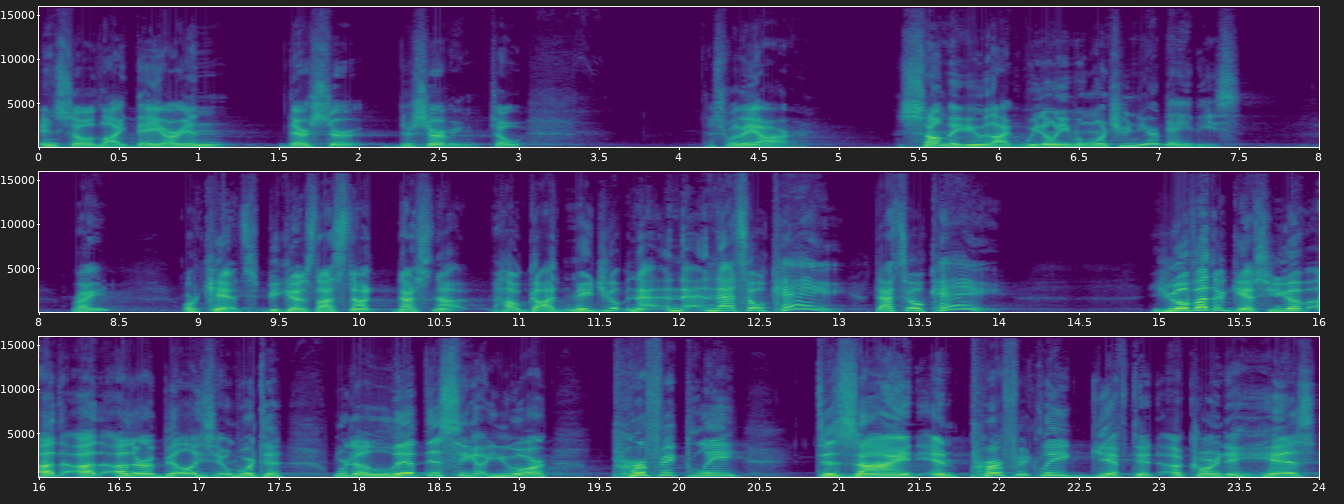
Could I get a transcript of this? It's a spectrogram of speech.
And so, like, they are in, they're, ser- they're serving. So that's where they are. Some of you, like, we don't even want you near babies, right? Or kids, because that's not, that's not how God made you up. And, that, and, that, and that's okay. That's okay. You have other gifts and you have other, other, other abilities, and we're to, we're to live this thing out. You are perfectly designed and perfectly gifted according to His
